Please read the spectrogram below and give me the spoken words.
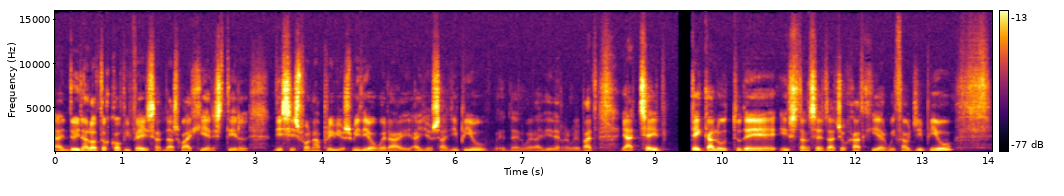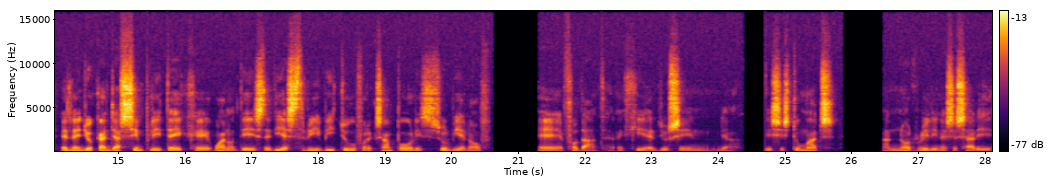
I'm doing a lot of copy paste and that's why here still this is from a previous video where I, I use a GPU and then where I didn't remember but yeah change take a look to the instances that you have here without GPU and then you can just simply take uh, one of these the DS3 V2 for example. It should be enough uh, for that. Uh, here using yeah this is too much and not really necessary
